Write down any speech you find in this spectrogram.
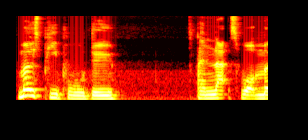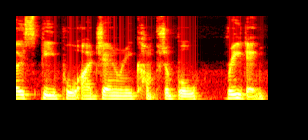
most people will do and that's what most people are generally comfortable reading.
